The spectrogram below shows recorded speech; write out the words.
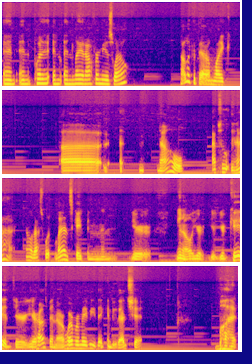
and and put it and, and lay it out for me as well? I look at that, I'm like, uh, no, absolutely not. No, that's what landscaping and your, you know, your your, your kids, your your husband, or whoever it may be, they can do that shit. But,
